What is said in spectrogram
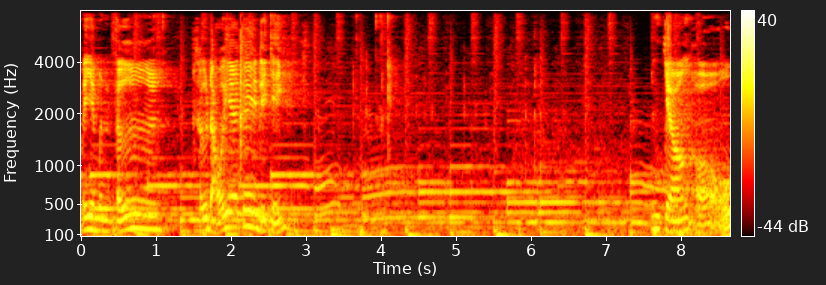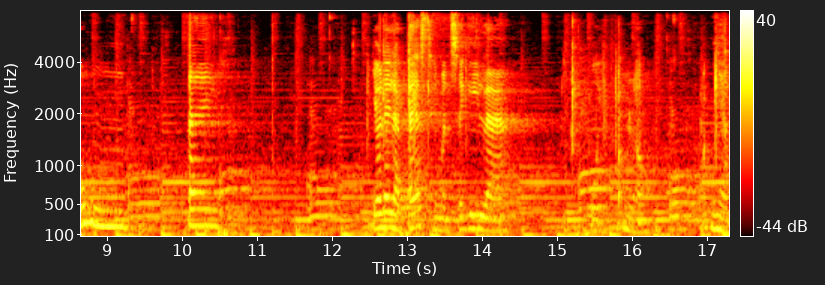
Bây giờ mình tự thử đổi cái địa chỉ. Mình chọn ổ T. Do đây là test thì mình sẽ ghi là bấm nhầm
